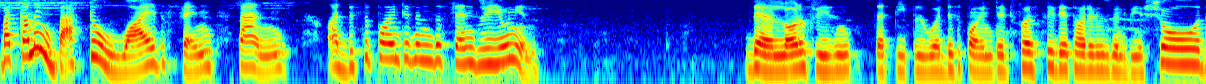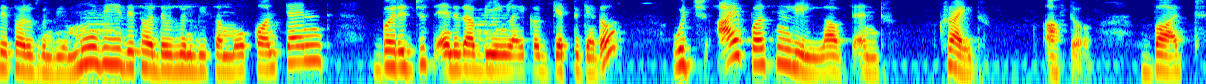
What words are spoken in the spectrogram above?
But coming back to why the Friends fans are disappointed in the Friends reunion, there are a lot of reasons that people were disappointed. Firstly, they thought it was going to be a show, they thought it was going to be a movie, they thought there was going to be some more content, but it just ended up being like a get together, which I personally loved and cried after. But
